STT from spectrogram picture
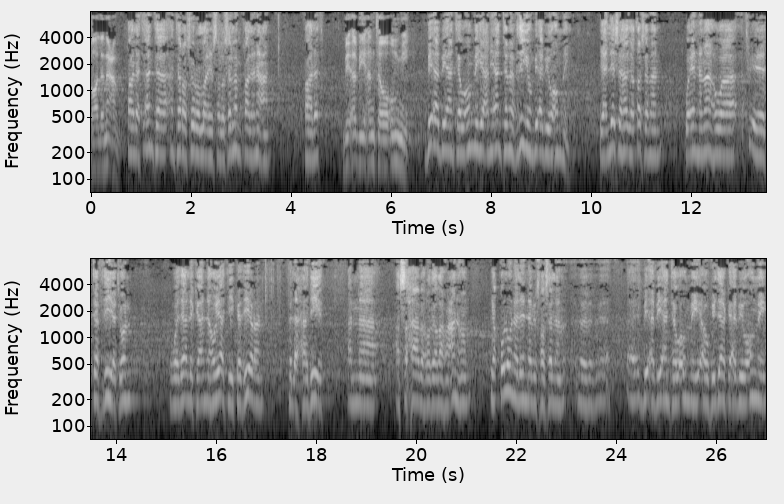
قال نعم. قالت أنت أنت رسول الله صلى الله عليه وسلم؟ قال نعم. قالت بأبي أنت وأمي. بأبي أنت وأمي يعني أنت مفدي بأبي وأمي. يعني ليس هذا قسما وإنما هو تفدية وذلك أنه يأتي كثيرا في الأحاديث أن الصحابة رضي الله عنهم يقولون للنبي صلى الله عليه وسلم بأبي أنت وأمي أو فداك أبي وأمي.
